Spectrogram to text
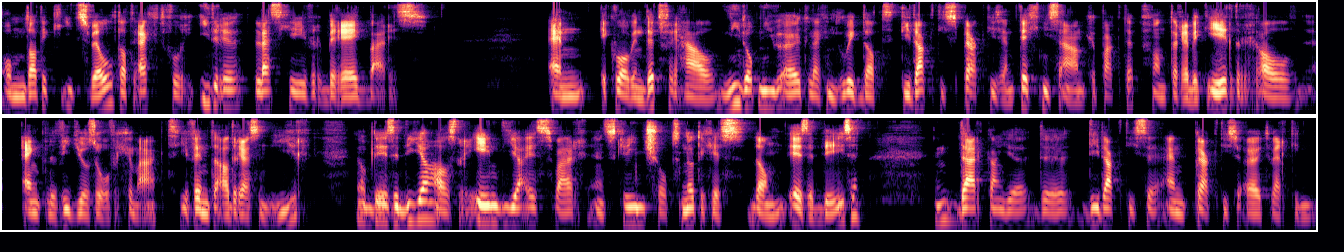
omdat ik iets wil dat echt voor iedere lesgever bereikbaar is. En ik wou in dit verhaal niet opnieuw uitleggen hoe ik dat didactisch, praktisch en technisch aangepakt heb, want daar heb ik eerder al enkele video's over gemaakt. Je vindt de adressen hier op deze dia. Als er één dia is waar een screenshot nuttig is, dan is het deze. Daar kan je de didactische en praktische uitwerking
